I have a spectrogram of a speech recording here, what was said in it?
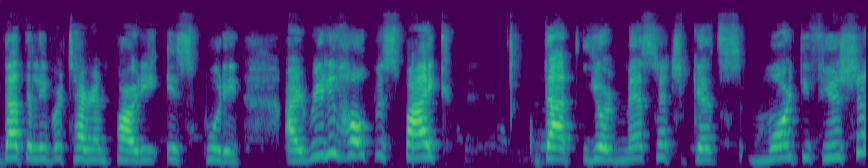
that the libertarian party is putting i really hope spike that your message gets more diffusion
